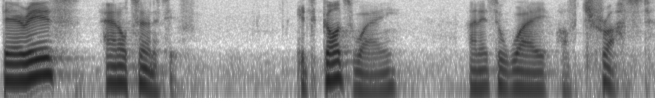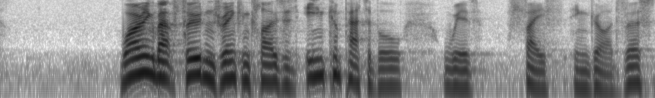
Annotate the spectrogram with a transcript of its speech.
There is an alternative. It's God's way, and it's a way of trust. Worrying about food and drink and clothes is incompatible with faith in God. Verse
